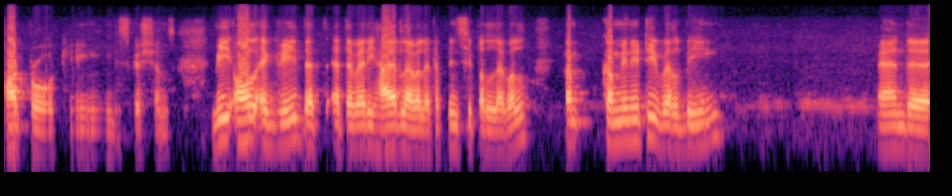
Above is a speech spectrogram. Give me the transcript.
thought-provoking discussions. We all agreed that at a very higher level, at a principal level, com community well-being and uh,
